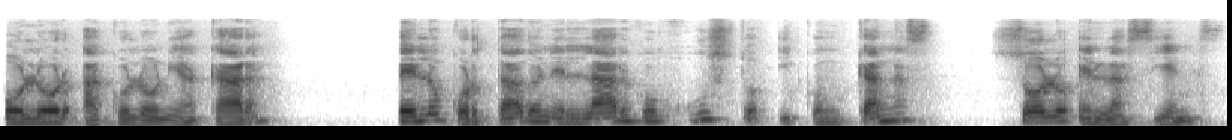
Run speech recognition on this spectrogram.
olor a colonia cara, pelo cortado en el largo justo y con canas solo en las sienes.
